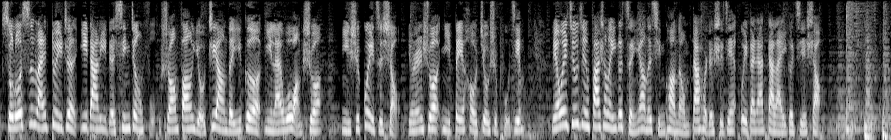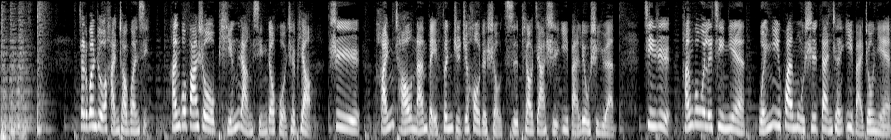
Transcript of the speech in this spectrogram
索罗斯来对阵意大利的新政府，双方有这样的一个你来我往，说你是刽子手，有人说你背后就是普京。两位究竟发生了一个怎样的情况呢？我们待会儿的时间为大家带来一个介绍。再来关注韩朝关系，韩国发售平壤型的火车票。是韩朝南北分治之后的首次，票价是一百六十元。近日，韩国为了纪念文艺焕牧师诞辰一百周年，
